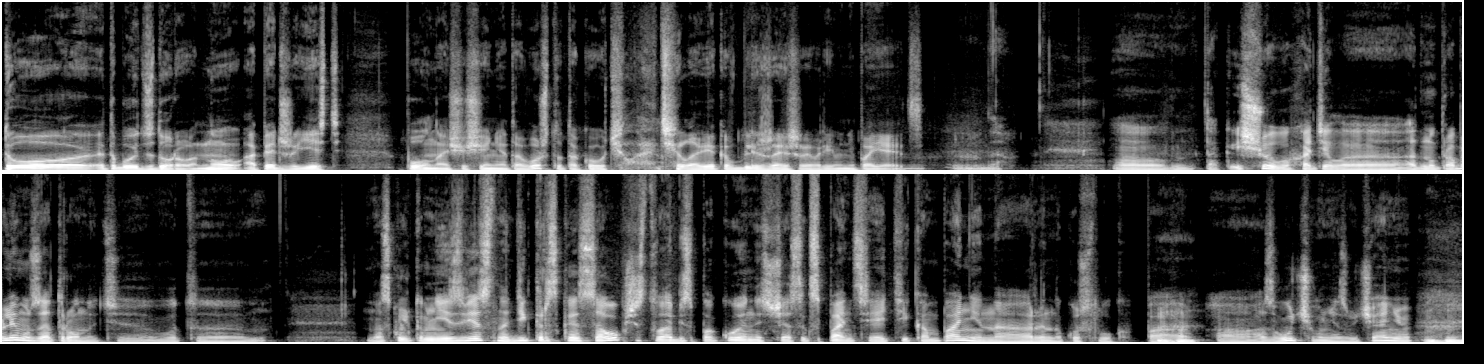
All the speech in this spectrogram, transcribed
то это будет здорово. Но, опять же, есть полное ощущение того, что такого человека в ближайшее время не появится. Да. Эм, так, еще хотела одну проблему затронуть. Вот эм, Насколько мне известно, дикторское сообщество обеспокоено сейчас экспансией IT-компаний на рынок услуг по uh-huh. озвучиванию, звучанию. Uh-huh.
